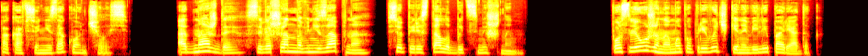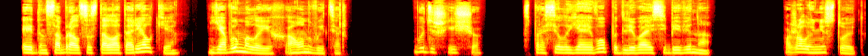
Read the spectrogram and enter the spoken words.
Пока все не закончилось. Однажды, совершенно внезапно, все перестало быть смешным. После ужина мы по привычке навели порядок. Эйден собрал со стола тарелки, я вымыла их, а он вытер. «Будешь еще? спросила я его, подливая себе вина. «Пожалуй, не стоит.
